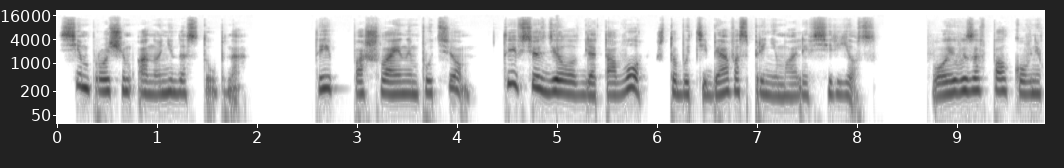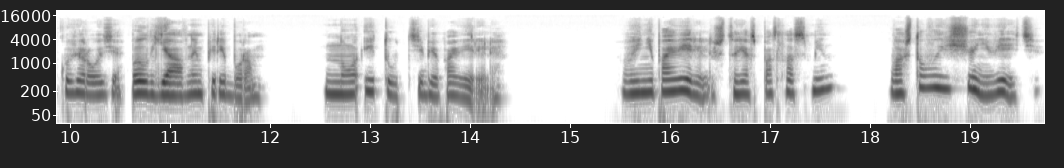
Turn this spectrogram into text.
Всем прочим оно недоступно. Ты пошла иным путем. Ты все сделала для того, чтобы тебя воспринимали всерьез. Твой вызов полковнику Верозе был явным перебором. Но и тут тебе поверили. Вы не поверили, что я спасла Смин? Во что вы еще не верите?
